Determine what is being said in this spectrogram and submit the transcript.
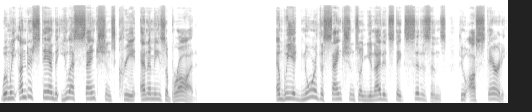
When we understand that US sanctions create enemies abroad, and we ignore the sanctions on United States citizens through austerity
